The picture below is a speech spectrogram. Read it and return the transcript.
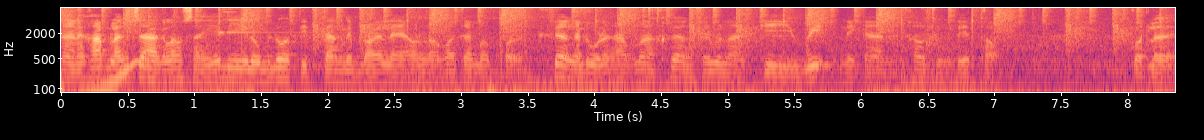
นะครับ หลังจากเราใส่ SD ลงวิโดติดตั้งเรียบร้อยแล้ว เราก็จะมาเปิดเครื่องกันดูนะครับ ว่าเครื่องใช้เวลากี่วิในการเข้าถึงเดสก์ท็อปกดเลย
